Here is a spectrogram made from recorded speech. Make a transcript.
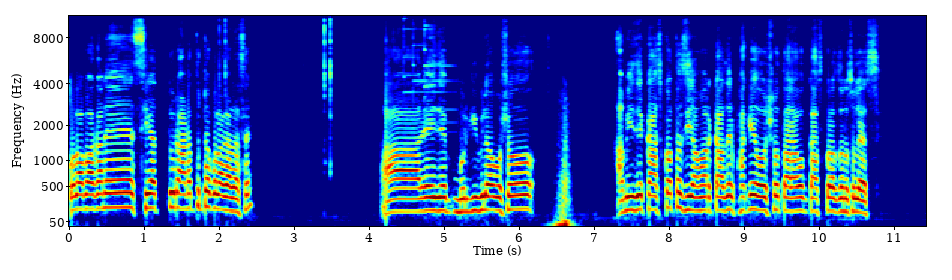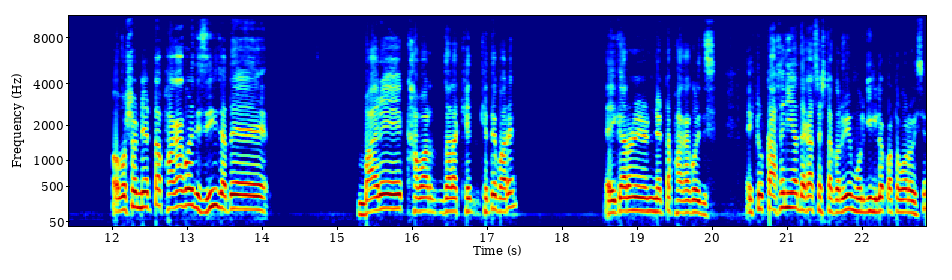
কলা বাগানে ছিয়াত্তর, আটাত্তরটা কলা গাছ আছে। আর এই যে মুরগিগুলো অবশ্য, আমি যে কাজ করতেছি, আমার কাজের ফাঁকে অবশ্য তারাও কাজ করার জন্য চলে আসছে। অবশ্য নেটটা ফাঁকা করে দিছি যাতে বাইরে খাবার যারা খেতে পারে, এই কারণে নেটটা ফাঁকা করে দিছি। একটু কাছে নিয়ে দেখার চেষ্টা করবি, মুরগিগুলো কত বড় হয়েছে।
